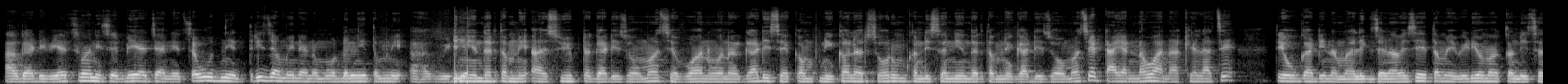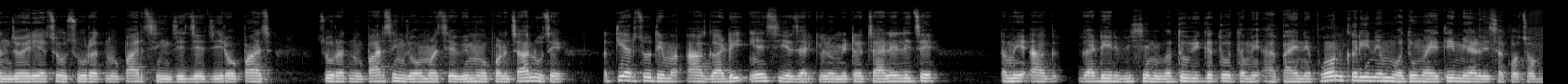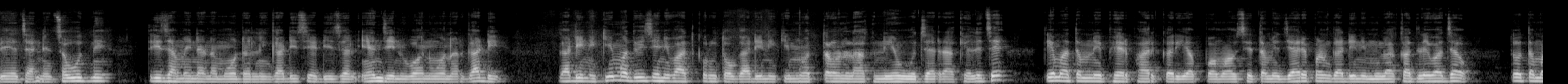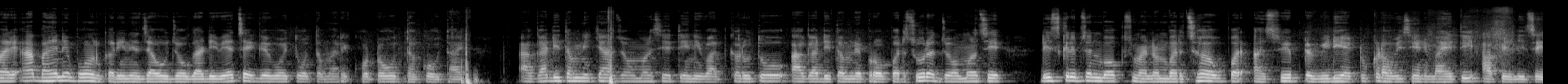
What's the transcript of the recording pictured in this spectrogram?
આ ગાડી વેચવાની છે બે હજાર ને ચૌદની, ત્રીજા મહિનાના મોડલની તમને આ વિડીયોની અંદર તમને આ સ્વિફ્ટ ગાડી જોવા મળશે. વન ઓનર ગાડી છે કંપની કલર શોરૂમ કન્ડિશનની અંદર તમને ગાડી જોવા મળશે. ટાયર નવા નાખેલા છે તેવું ગાડીના માલિક જણાવે છે. તમે વિડીયોમાં કન્ડિશન જોઈ રહ્યા છો, સુરતનું પાર્સિંગ જીજે જીરો પાંચ. સુરતનું પાર્સિંગ જોવા મળશે, વીમો પણ ચાલુ છે. અત્યાર સુધીમાં આ ગાડી એંસી હજાર કિલોમીટર ચાલેલી છે. તમે આ ગાડી વિશેની વધુ વિગતો તમે આ ભાઈને ફોન કરીને વધુ માહિતી મેળવી શકો છો બે હજાર ને ચૌદની ત્રીજા મહિનાના મોડલની ગાડી છે ડીઝલ એન્જિન વન ઓનર ગાડી. ગાડીની કિંમત વિશેની વાત કરું તો ગાડીની કિંમત ત્રણ લાખ નેવું હજાર રાખેલી છે. તેમાં તમને ફેરફાર કરી આપવામાં આવશે. તમે જ્યારે પણ ગાડીની મુલાકાત લેવા જાઓ, તો તમારે આ ભાઈને ફોન કરીને જવું જો ગાડી વેચાઈ ગઈ હોય તો તમારે ખોટો ધક્કો થાય. આ ગાડી તમને ક્યાં જોવા મળશે તેની વાત કરું તો આ ગાડી તમને પ્રોપર સુરત જોવા મળશે. ડિસ્ક્રિપ્શન બોક્સમાં નંબર છ ઉપર આ સ્વિફ્ટ વીડીઆઈ ટુકડા વિશેની માહિતી આપેલી છે.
